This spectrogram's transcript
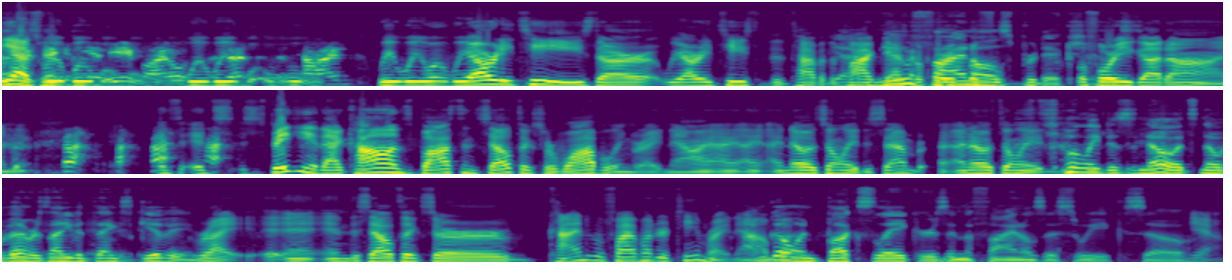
yes, we we we, taking the NBA finals? we, we, that the time? we, we, we, we already teased our we already teased at the top of the Yeah, podcast new before, finals before, predictions before you got on. it's, it's speaking of that, Colin's Boston Celtics are wobbling right now. I, I I know it's only December. I know it's only It's only just no. It's November. It's not even eh, eh, Thanksgiving. Right, and, and the Celtics are kind of a 500 team right now. I'm but- going Bucks Lakers in the finals this week. So yeah,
